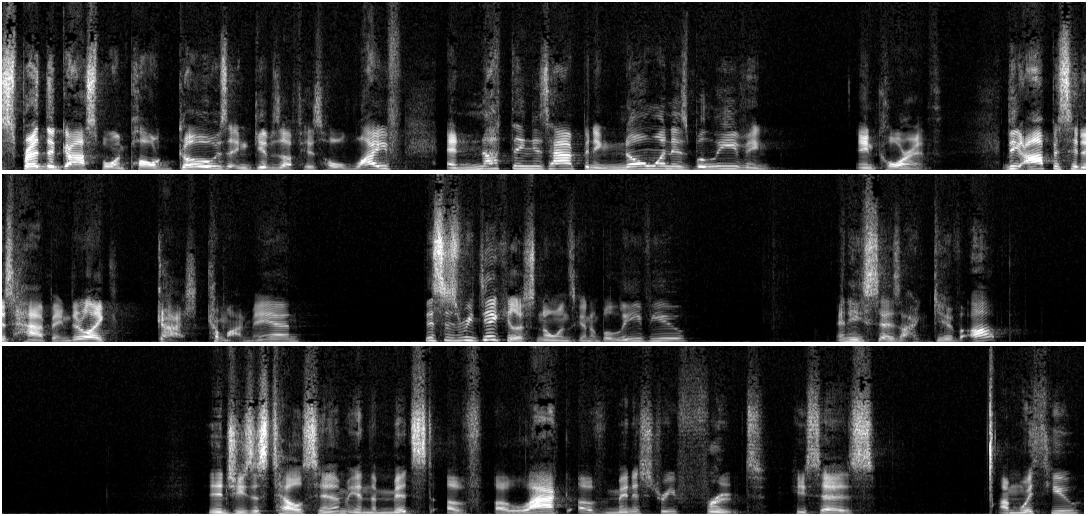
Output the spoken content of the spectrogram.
to spread the gospel. And Paul goes and gives up his whole life, and nothing is happening. No one is believing in Corinth. The opposite is happening. They're like, Gosh, come on, man. This is ridiculous. No one's to believe you. And he says, I give up. Then Jesus tells him, in the midst of a lack of ministry fruit, he says, I'm with you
